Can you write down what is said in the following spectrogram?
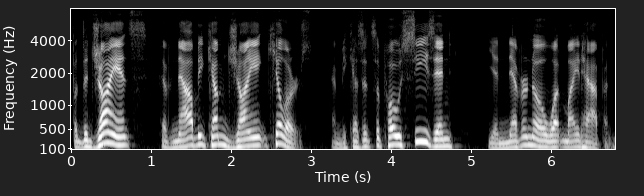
But the Giants have now become giant killers, and because it's the postseason, you never know what might happen.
